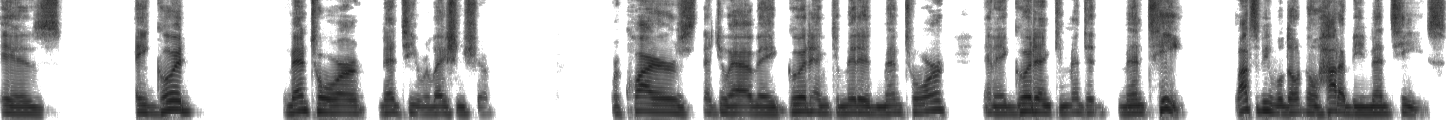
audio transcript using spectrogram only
is a good mentor mentee relationship requires that you have a good and committed mentor and a good and committed mentee. Lots of people don't know how to be mentees.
